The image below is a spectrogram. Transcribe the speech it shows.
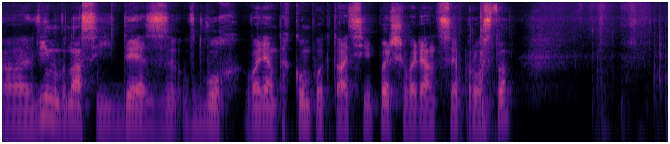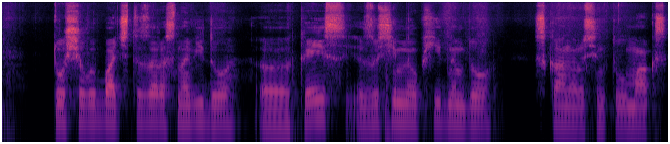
Е, Він в нас йде з, в двох варіантах комплектації. Перший варіант це просто то, що ви бачите зараз на відео, е, кейс з усім необхідним до сканеру Sync2 Max.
